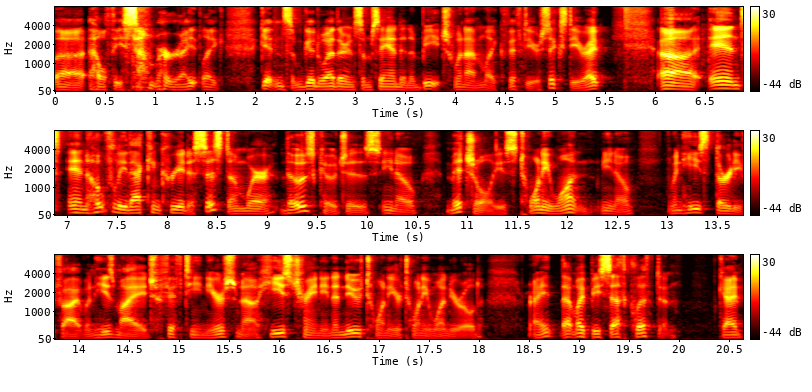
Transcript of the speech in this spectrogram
uh, healthy summer, right? Like getting some good weather and some sand and a beach when I'm like 50 or 60, right? Uh, and and hopefully that can create a system where those coaches, you know, Mitchell, he's 21, you know, when he's 35, when he's my age, 15 years from now, he's training a new 20 or 21 year old, right? That might be Seth Clifton. Okay.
